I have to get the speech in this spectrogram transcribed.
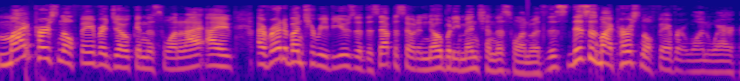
My personal favorite joke in this one, and I, I I've read a bunch of reviews of this episode, and nobody mentioned this one. Was this this is my personal favorite one where.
